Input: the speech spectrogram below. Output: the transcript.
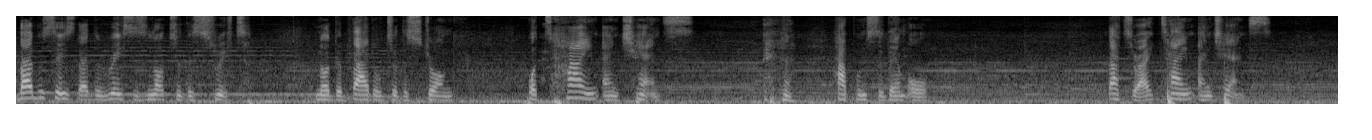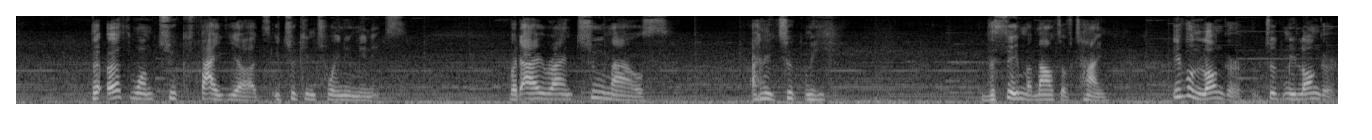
Bible says that the race is not to the swift, nor the battle to the strong, but time and chance. happens to them all. That's right, time and chance. The earthworm took five yards, it took him 20 minutes. But I ran two miles and it took me the same amount of time. Even longer, it took me longer.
